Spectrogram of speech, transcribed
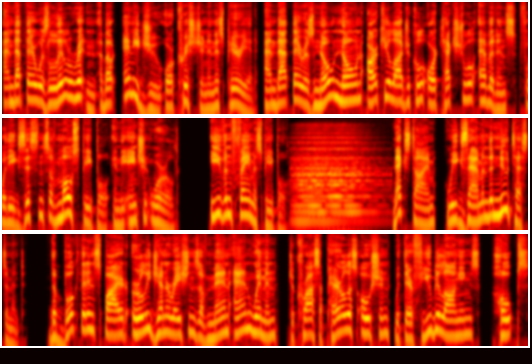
and that there was little written about any Jew or Christian in this period, and that there is no known archaeological or textual evidence for the existence of most people in the ancient world even famous people. Next time, we examine the New Testament, the book that inspired early generations of men and women to cross a perilous ocean with their few belongings, hopes,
